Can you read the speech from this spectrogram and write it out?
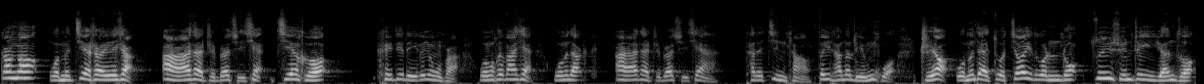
刚刚我们介绍一下 RS 指标曲线结合。K D 的一个用法，我们会发现我们的 RSI 指标曲线它的进场非常的灵活，只要我们在做交易的过程中遵循这一原则，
